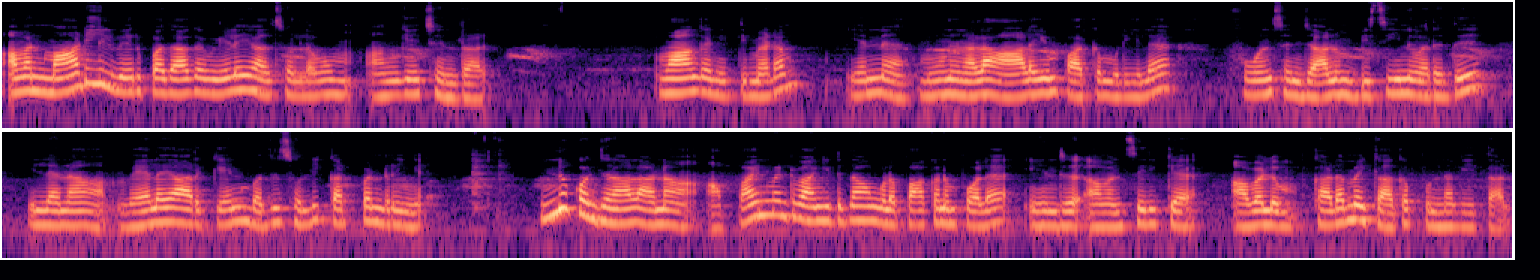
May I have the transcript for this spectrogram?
அவன் மாடியில் வேறுப்பதாக வேலையால் சொல்லவும் அங்கே சென்றாள். வாங்க நித்தி மேடம். என்ன மூணு நாளாக ஆளையும் பார்க்க முடியல. ஃபோன் செஞ்சாலும் பிஸின்னு வருது. இல்லைனா வேலையாக இருக்கேன்னு பதில் சொல்லி கட் பண்ணுறீங்க இன்னும் கொஞ்ச நாள் ஆனால் அப்பாயின்மெண்ட் வாங்கிட்டு தான் உங்களை பார்க்கணும் போல என்று அவன் சிரிக்க அவளும் கடமைக்காக புன்னகைத்தாள்.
